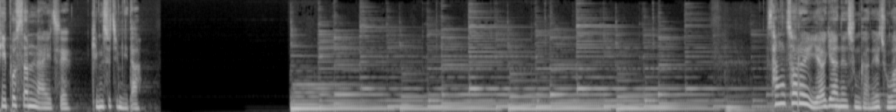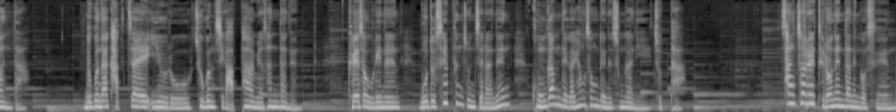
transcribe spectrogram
비포 선라이즈 김수지입니다. 상처를 이야기하는 순간을 좋아한다. 누구나 각자의 이유로 조금씩 아파하며 산다는. 그래서 우리는 모두 슬픈 존재라는 공감대가 형성되는 순간이 좋다. 상처를 드러낸다는 것은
